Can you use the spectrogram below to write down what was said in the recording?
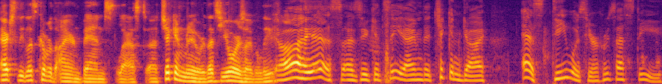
actually let's cover the iron bands last. Uh, chicken manure. That's yours, I believe. Ah yes, as you can see, I'm the chicken guy. SD was here. Who's SD?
